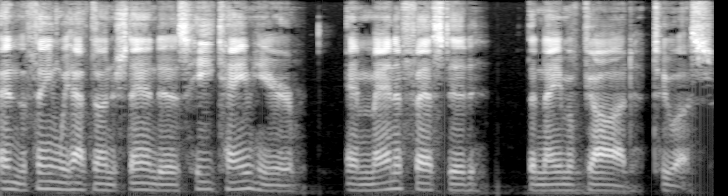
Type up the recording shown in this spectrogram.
And the thing we have to understand is he came here and manifested the name of God to us.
